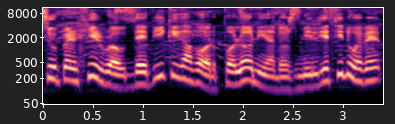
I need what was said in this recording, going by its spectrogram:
Superhero de Vicky Gabor, Polonia 2019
